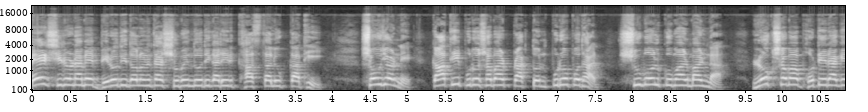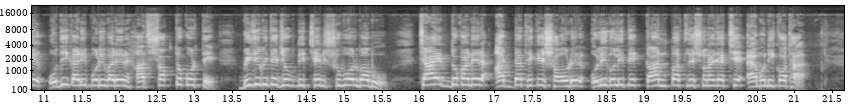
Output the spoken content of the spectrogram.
ফের শিরোনামে বিরোধী দলনেতা শুভেন্দু অধিকারীর খাস্তালুক কাথি। সৌজন্যে কাথি পুরসভার প্রাক্তন পুরপ্রধান সুবল কুমার মান্না লোকসভা ভোটের আগে অধিকারী পরিবারের হাত শক্ত করতে বিজেপিতে যোগ দিচ্ছেন সুবল বাবু। চায়ের দোকানের আড্ডা থেকে শহরের অলিগলিতে কান পাতলে শোনা যাচ্ছে এমনই কথা।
